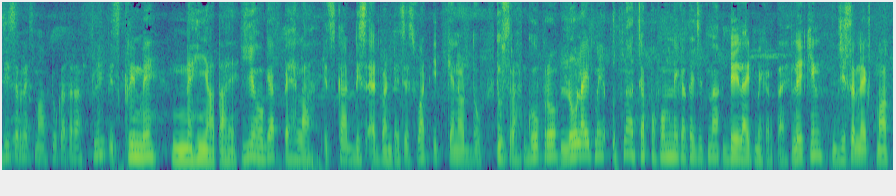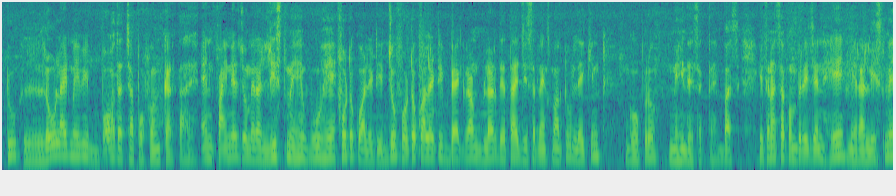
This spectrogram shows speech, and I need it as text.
G seven X Mark two का तरह फ्लिप स्क्रीन में नहीं आता है। ये हो गया पहला इसका disadvantages what it can not do दूसरा गोप्रो लो लाइट में उतना अच्छा परफॉर्म नहीं करता है जितना डे लाइट में करता है। लेकिन G seven X Mark two low light में भी बहुत अच्छा परफॉर्म करता है। एंड फाइनल जो मेरा लिस्ट में है, वो है फ़ोटो क्वालिटी जो फ़ोटो क्वालिटी बैकग्राउंड ब्लर देता है G seven X Mark two लेकिन गोप्रो नहीं दे सकता है। बस, इतना सा कंपैरिजन है मेरा लिस्ट में।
